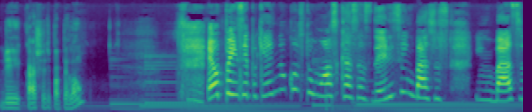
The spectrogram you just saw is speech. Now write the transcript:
de caixa de papelão? Eu pensei, porque eles não costumam as casas deles embaixo, embaixo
